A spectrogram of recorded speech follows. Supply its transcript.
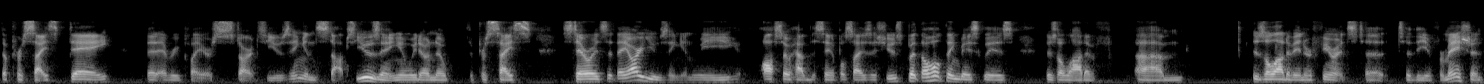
the precise day that every player starts using and stops using, and we don't know the precise steroids that they are using, and we also have the sample size issues. But the whole thing basically is there's a lot of um, there's a lot of interference to to the information.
